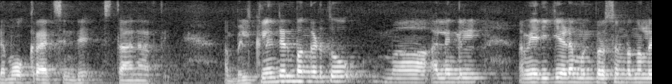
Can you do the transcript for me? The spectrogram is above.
ഡെമോക്രാറ്റ്സിന്റെ സ്ഥാനാർത്ഥി. ബിൽ ക്ലിന്റൺ പങ്കെടുത്തു അല്ലെങ്കിൽ അമേരിക്കയുടെ മുൻ പ്രസിഡന്റ് എന്നുള്ള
